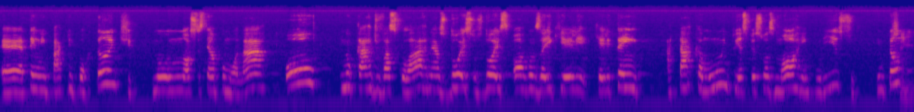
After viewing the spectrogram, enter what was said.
é, tem um impacto importante no, no, nosso sistema pulmonar ou no cardiovascular, né, os dois, os dois órgãos aí que ele, que ele tem ataca muito e as pessoas morrem por isso. Então, Sim.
